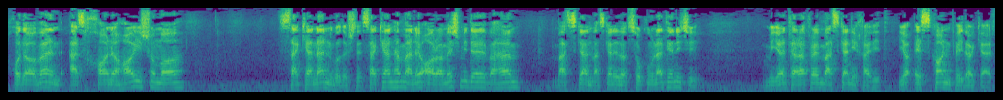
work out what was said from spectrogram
خداوند از خانه های شما سکنن گذاشته. سکن هم معنای آرامش میده و هم مسکن. مسکن دا. سکونت یعنی چی؟ میگن طرف رو مسکنی خرید یا اسکان پیدا کرد.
